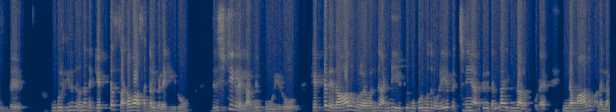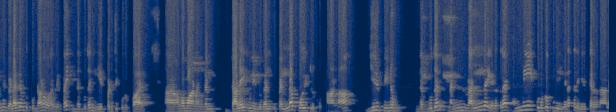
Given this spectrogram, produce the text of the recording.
உண்டு. உங்களுக்கு இருந்து வந்து அந்த கெட்ட சகவாசங்கள் விலகிரும். திருஷ்டிகள் எல்லாமே போயிரும். கெட்டது ஏதாவது உங்களை வந்து அண்டி இருக்கு உங்க குடும்பத்துல ஒரே பிரச்சனையா இருக்கு இதெல்லாம் இருந்தாலும் கூட இந்த மாதம் அதெல்லாமே விலகிறதுக்கு உண்டான ஒரு அமைப்பை இந்த புதன் ஏற்படுத்தி கொடுப்பார். ஆஹ் அவமானங்கள் தலை குனிவுகள் இப்ப எல்லாம் போயிட்டு இருக்கும். ஆனா இருப்பினும் இந்த புதன் நன் நல்ல இடத்துல நன்மையை கொடுக்கக்கூடிய இடத்துல இருக்கிறதுனால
